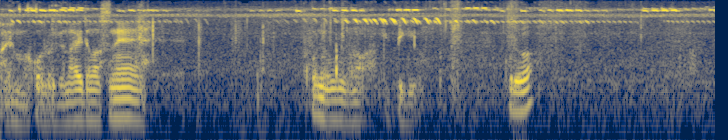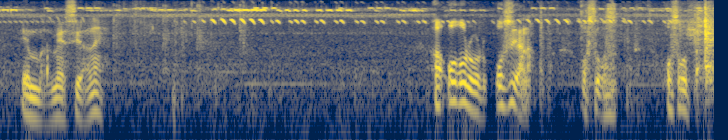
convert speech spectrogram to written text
はいマコオロギが鳴いてますね。ここにおるな、一匹。これは？エンマのメスやね。あ、おるおる、オスやな。オス、オス、オスおった。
